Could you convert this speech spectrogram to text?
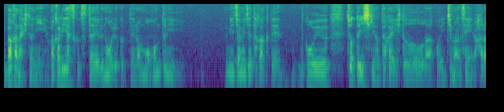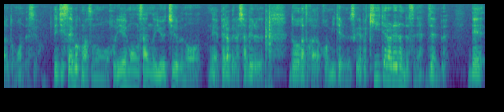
うバカな人に分かりやすく伝える能力っていうのはもう本当にめちゃめちゃ高くてこういうちょっと意識の高い人がこう1万1,000円払うと思うんですよ。で実際僕もそのホリエモンさんの YouTube のねペラペラしゃべる動画とかこう見てるんですけどやっぱ聞いてられるんですね全部。で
